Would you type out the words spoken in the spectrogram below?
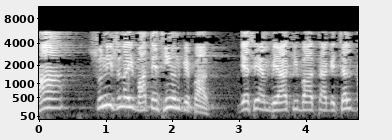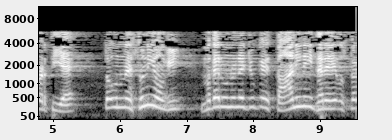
ہاں سنی سنائی باتیں تھیں ان کے پاس۔ جیسے انبیاء کی بات آگے چل پڑتی ہے تو انہوں نے سنی ہوں گی، مگر انہوں نے چونکہ کان ہی نہیں دھرے، اس پر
